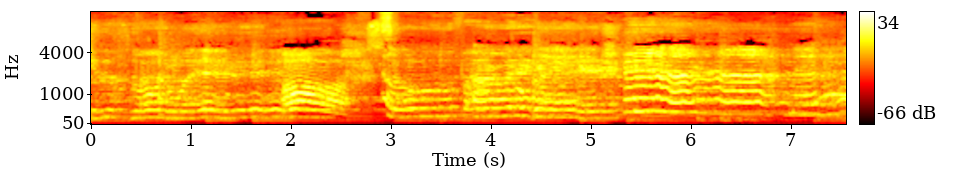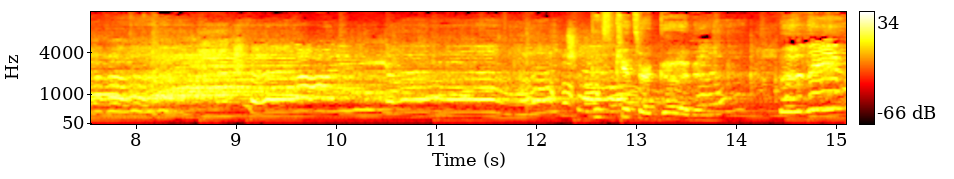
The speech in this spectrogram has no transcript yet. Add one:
You've flown away. Oh, so far away. These kids are good. Believe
